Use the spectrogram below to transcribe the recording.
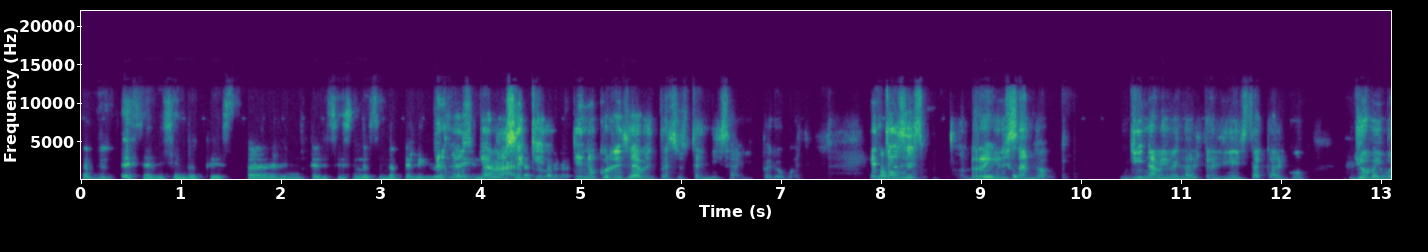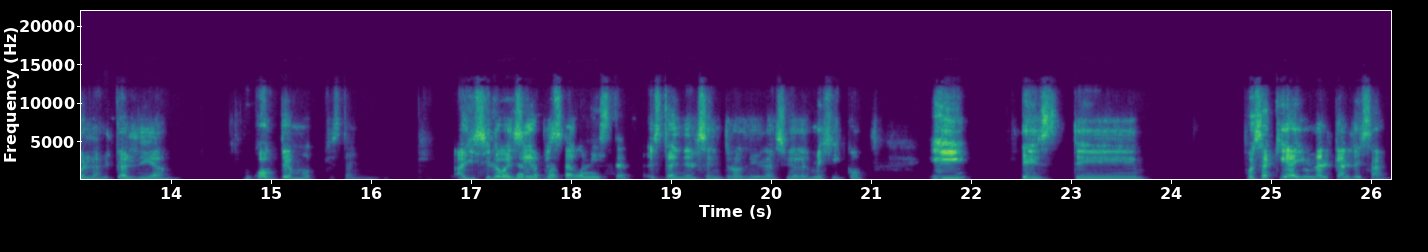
pues, está diciendo que es para delimitar si es una peligrosa. Yo no, sé quién tiene ocurrencia de aventar sus tenis ahí, pero bueno. Entonces, regresando, Gina vive en la alcaldía Iztacalco, yo vivo en la alcaldía Cuauhtémoc, que está en, ahí sí lo voy a decir, pues, protagonista. está en el centro de la Ciudad de México, y este, pues aquí hay una alcaldesa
